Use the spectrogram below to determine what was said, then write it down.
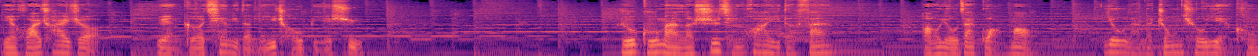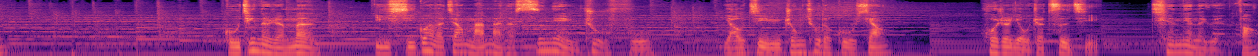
也怀揣着远隔千里的离愁别绪。如鼓满了诗情画意的帆，遨游在广袤幽蓝的中秋夜空。古今的人们已习惯了将满满的思念与祝福，遥寄于中秋的故乡，或者有着自己。牵念的远方，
